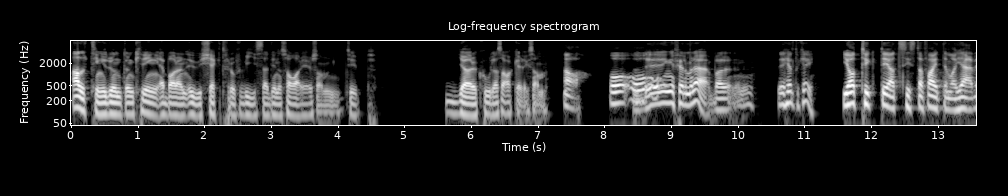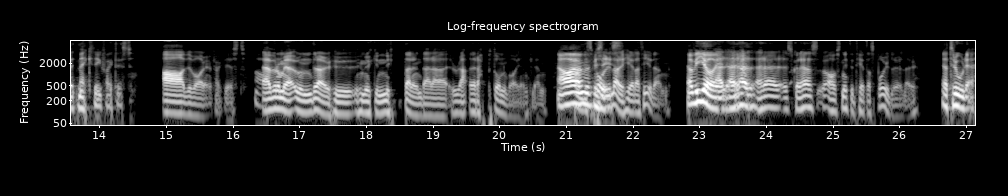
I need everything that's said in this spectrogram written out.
allting runt omkring är bara en ursäkt för att få visa dinosaurier som typ gör coola saker liksom. Ja. Och, och, det är inget fel med det, bara, det är helt okej. jag tyckte att sista fighten var jävligt mäktig faktiskt. Ja, det var den faktiskt. Ja. Även om jag undrar hur, hur mycket nytta den där äh, ra raptorn var egentligen. Ja, Ja, vi spoilar precis. hela tiden. Ja, vi gör ju Är, det. är, är det här, ska det här avsnittet heta spoiler eller? Jag tror det.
